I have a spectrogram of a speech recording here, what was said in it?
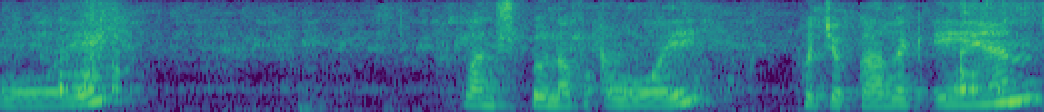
oil one spoon of oil put your garlic in.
